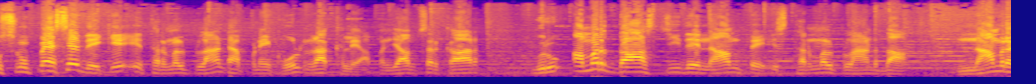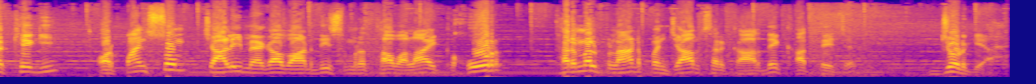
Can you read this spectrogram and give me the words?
ਉਸ ਨੂੰ ਪੈਸੇ ਦੇ ਕੇ ਇਹ ਥਰਮਲ ਪਲਾਂਟ ਆਪਣੇ ਕੋਲ ਰੱਖ ਲਿਆ। ਪੰਜਾਬ ਸਰਕਾਰ ਗੁਰੂ ਅਮਰਦਾਸ ਜੀ ਦੇ ਨਾਮ ਤੇ ਇਸ ਥਰਮਲ ਪਲਾਂਟ ਦਾ ਨਾਮ ਰੱਖੇਗੀ ਔਰ 540 ਮੈਗਾਵਾਟ ਦੀ ਸਮਰੱਥਾ ਵਾਲਾ ਇੱਕ ਹੋਰ ਥਰਮਲ ਪਲਾਂਟ ਪੰਜਾਬ ਸਰਕਾਰ ਦੇ ਖਾਤੇ 'ਚ ਜੁੜ ਗਿਆ ਹੈ।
